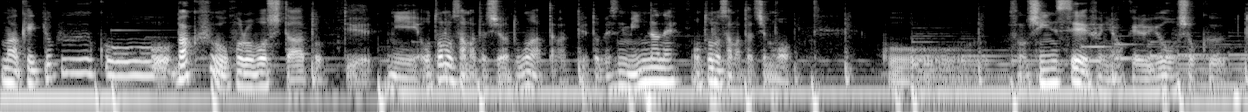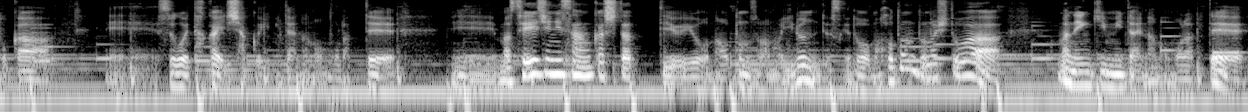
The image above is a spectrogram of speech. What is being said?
まあ結局こう幕府を滅ぼした後っていうにお殿様たちはどうなったかっていうと別にみんなねお殿様たちもこうその新政府における要職とか、えー、すごい高い爵位みたいなのをもらって、えーまあ、政治に参加したっていうようなお殿様もいるんですけど、まあ、ほとんどの人はまあ、年金みたいなのをもらって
